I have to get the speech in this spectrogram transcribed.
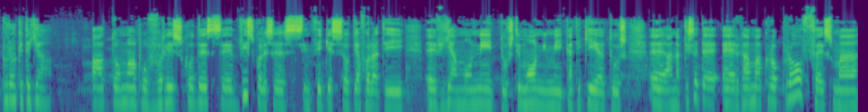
Πρόκειται για άτομα που βρίσκονται σε δύσκολες συνθήκες σε ό,τι αφορά τη ε, διαμονή τους, τη μόνιμη κατοικία τους. Ε, αναπτύσσεται έργα μακροπρόθεσμα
